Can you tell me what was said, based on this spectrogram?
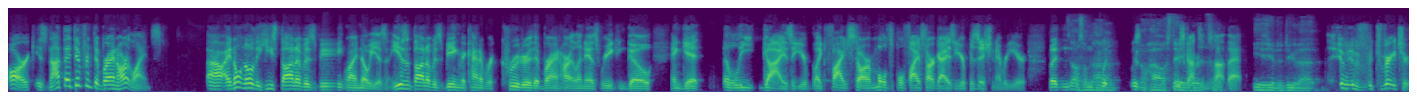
arc is not that different than Brian Hartline's. Uh, I don't know that he's thought of as being, well, I know he isn't. He isn't thought of as being the kind of recruiter that Brian Hartline is, where you can go and get elite guys at your like five star, multiple five star guys at your position every year. But it's also not with, with Ohio State. Wisconsin's not that easier to do that. It, it's very true,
